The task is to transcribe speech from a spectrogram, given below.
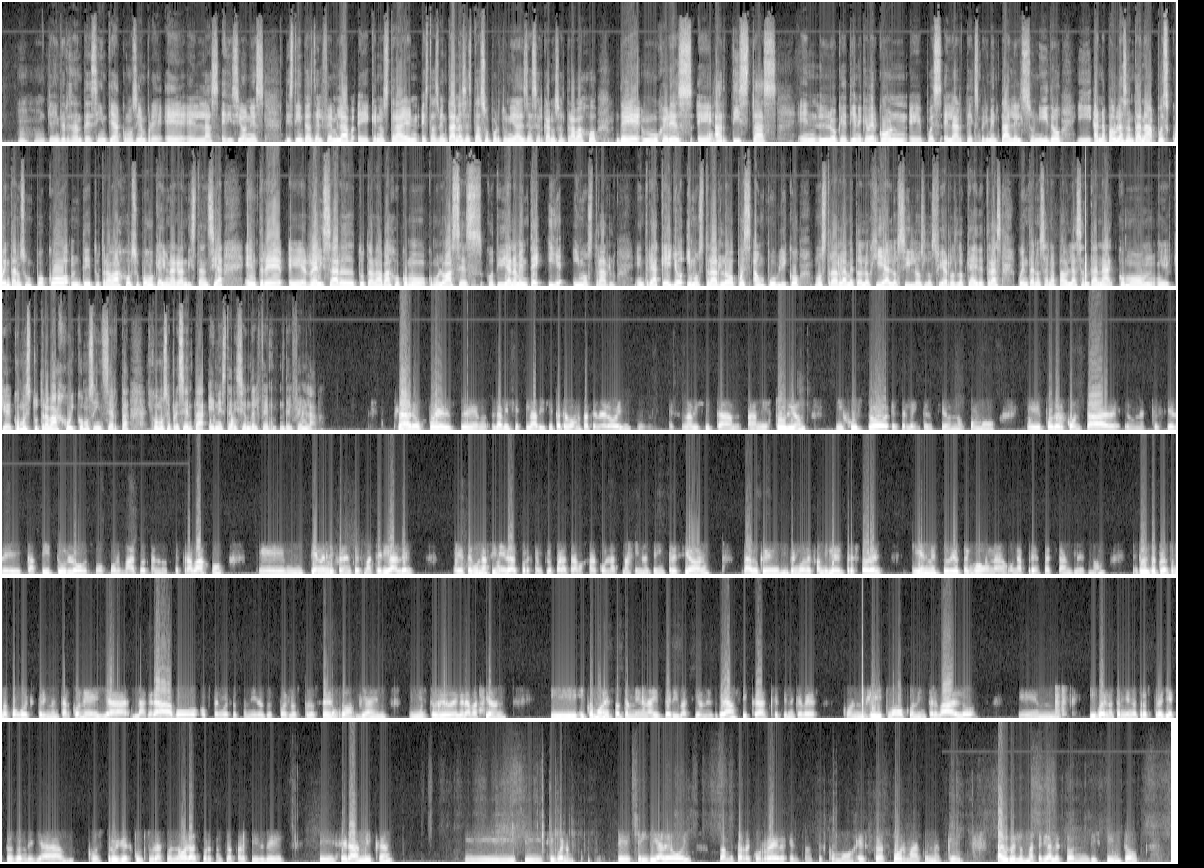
qué interesante, Cintia, como siempre, eh, las ediciones distintas del FemLab eh, que nos traen estas ventanas, estas oportunidades de acercarnos al trabajo de mujeres eh, artistas en lo que tiene que ver con eh, pues el arte experimental, el sonido. Y Ana Paula Santana, pues cuéntanos un poco de tu trabajo. Supongo que hay una gran distancia entre realizar tu trabajo como, como lo haces cotidianamente y, y mostrarlo, entre aquello y mostrarlo pues a un público, mostrar la metodología, los hilos, los fierros, lo que hay detrás. Cuéntanos, Ana Paula Santana, cómo, eh, cómo es tu trabajo y cómo se inserta, cómo se presenta en esta edición del, FEM, del FEMLAB. Claro, pues eh, la, la visita que vamos a tener hoy es una visita a mi estudio y justo esa es la intención, ¿no? Como eh, poder contar una especie de capítulos o formatos en los que trabajo, que tienen diferentes materiales eh, tengo una afinidad, por ejemplo, para trabajar con las máquinas de impresión, dado que vengo de familia de impresores, y en mi estudio tengo una, una prensa Chandler, ¿no? Entonces de pronto me pongo a experimentar con ella, la grabo, obtengo esos sonidos, después los proceso ya en, mi estudio de grabación. Y, y como eso también hay derivaciones gráficas que tienen que ver con ritmo, con intervalos. Eh, y bueno, también otros proyectos donde ya construye esculturas sonoras, por ejemplo, a partir de, cerámica. Y, y, sí, bueno, eh, el día de hoy vamos a recorrer entonces como estas formas en las que tal vez los materiales son distintos,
